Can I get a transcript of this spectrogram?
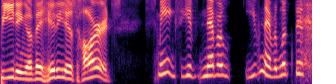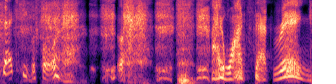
beating of a hideous heart. Smeeks, you've never you've never looked this sexy before. I want that ring.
